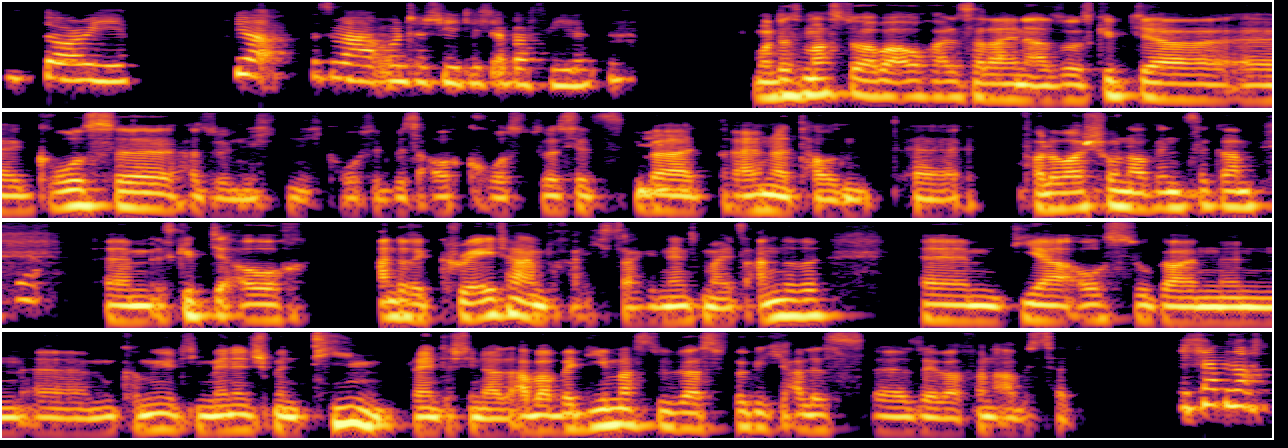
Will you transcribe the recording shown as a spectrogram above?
die Story. Ja, ist immer unterschiedlich, aber viel. Und das machst du aber auch alles alleine. Also es gibt ja äh, große, also nicht, nicht große, du bist auch groß. Du hast jetzt über 300.000 äh, Follower schon auf Instagram. Ja. Ähm, es gibt ja auch andere Creator, einfach, ich sage, ich nenne es mal jetzt andere, ähm, die ja auch sogar ein ähm, Community Management Team dahinter stehen hat. Aber bei dir machst du das wirklich alles äh, selber von A bis Z. Ich habe noch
